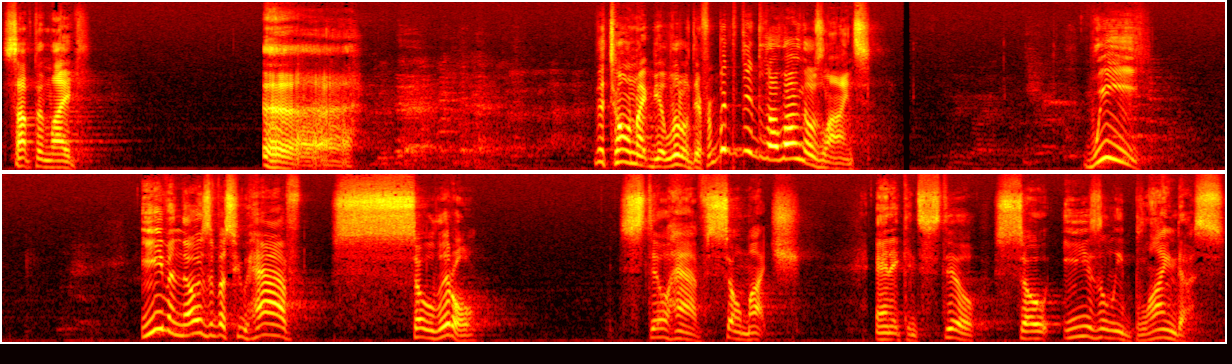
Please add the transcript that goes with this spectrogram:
something like, ugh. The tone might be a little different, but along those lines. We, even those of us who have so little, still have so much. And it can still so easily blind us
